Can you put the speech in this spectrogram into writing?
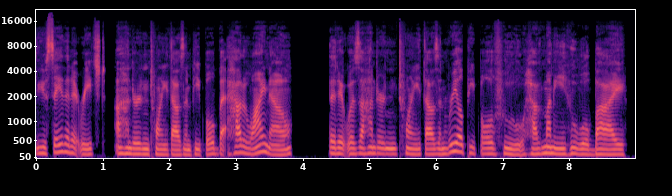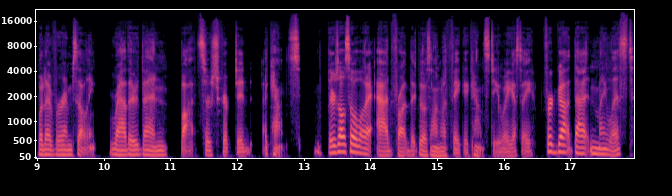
you say that it reached 120,000 people, but how do I know that it was 120,000 real people who have money who will buy whatever I'm selling rather than bots or scripted accounts? There's also a lot of ad fraud that goes on with fake accounts too. I guess I forgot that in my list,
